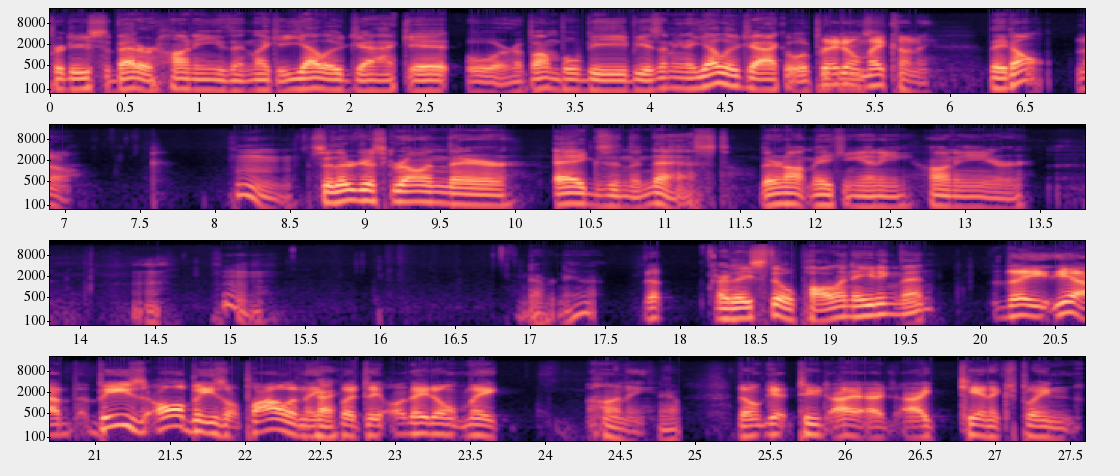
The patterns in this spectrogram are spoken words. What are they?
produce a better honey than like a yellow jacket or a bumblebee? Because I mean, a yellow jacket would produce. They don't make honey. They don't. No. Hmm. So they're just growing their eggs in the nest. They're not making any honey or. Hmm. hmm. Never knew that. Yep. Are they still pollinating then? They yeah, bees all bees will pollinate, Okay. but they they don't make honey. Yep. Don't get too. I, I I can't explain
